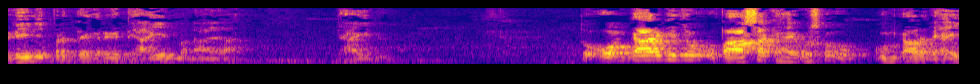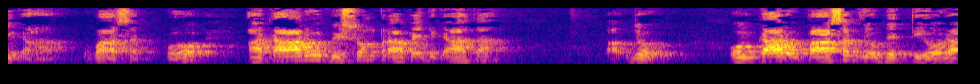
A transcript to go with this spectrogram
ऋणी प्रत्यय करके ध्यान बनाया ध्यान तो ओंकार के जो उपासक है, उसको ओंकार ध्यायी कहा, उपासक को अकारो विश्वम प्राप्ति कहा था, जो ओंकार उपासक जो व्यक्ति होगा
